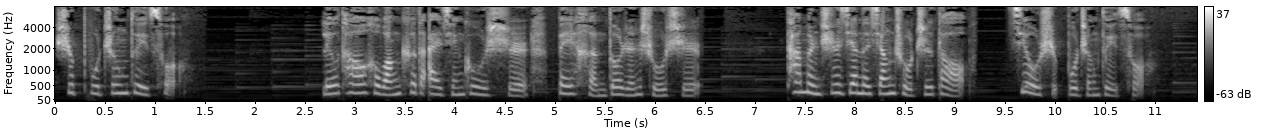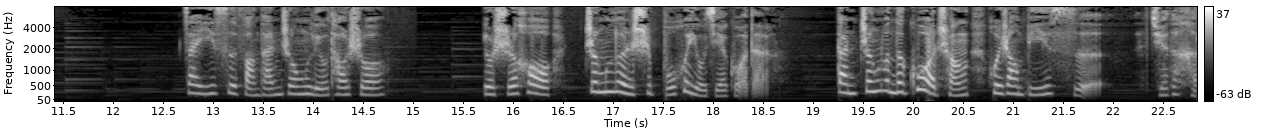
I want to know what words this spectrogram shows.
是不争对错。刘涛和王珂的爱情故事被很多人熟知，他们之间的相处之道。就是不争对错。在一次访谈中，刘涛说：“有时候争论是不会有结果的，但争论的过程会让彼此觉得很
